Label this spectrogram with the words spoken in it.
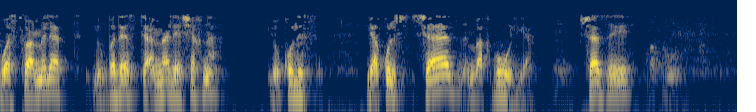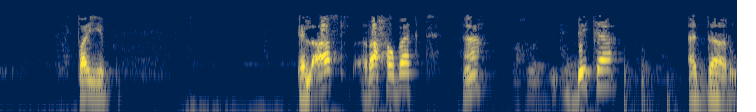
واستعملت يبقى ده استعمال يا شيخنا يقول يقول شاذ مقبول يعني. شاذ إيه؟ مقبول. طيب. الأصل رحبت ها؟ بك الدار.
